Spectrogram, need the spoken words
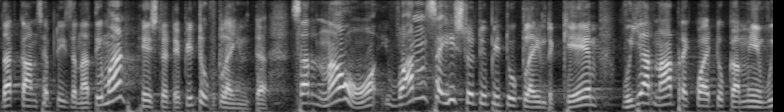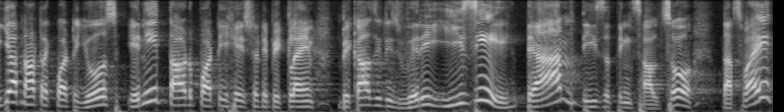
That concept is nothing but HTTP 2 client. Sir, now once a HTTP 2 client came, we are not required to come in. We are not required to use any third party HTTP client because it is very easy than these things also. That's why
